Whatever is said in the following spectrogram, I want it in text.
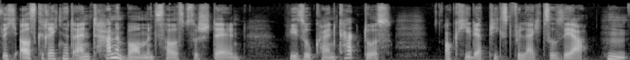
sich ausgerechnet einen Tannenbaum ins Haus zu stellen. Wieso kein Kaktus? Okay, der piekst vielleicht zu sehr. Hm.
